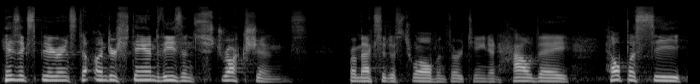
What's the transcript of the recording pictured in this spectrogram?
his experience to understand these instructions from Exodus 12 and 13 and how they help us see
